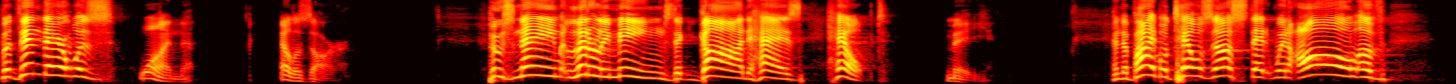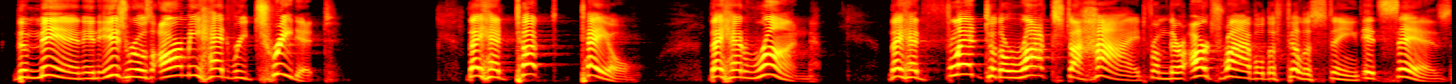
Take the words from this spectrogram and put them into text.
But then there was one, Eleazar, whose name literally means that God has helped me. And the Bible tells us that when all of the men in Israel's army had retreated, they had tucked tail they had run. They had fled to the rocks to hide from their arch rival, the Philistines. It says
